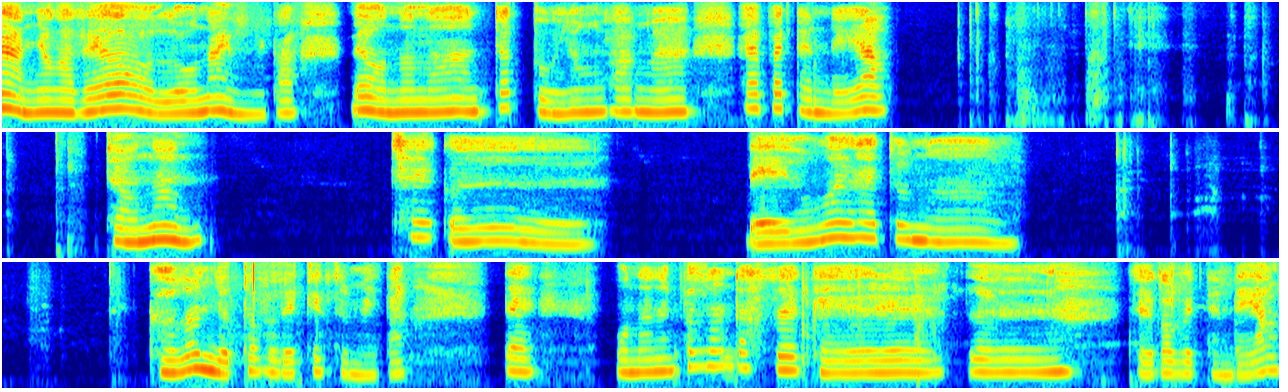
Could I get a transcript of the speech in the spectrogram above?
네, 안녕하세요. 로나입니다. 네, 오늘은 첫 동영상을 해볼 텐데요. 저는 책을 내용을 해주는 그런 유튜브를 찍습니다. 네, 오늘은 플란다스 개를 읽어볼 텐데요.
